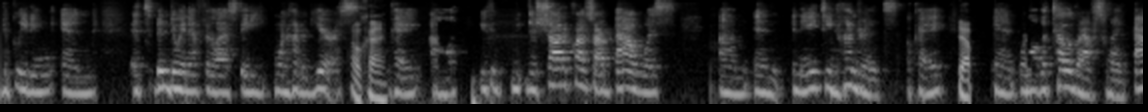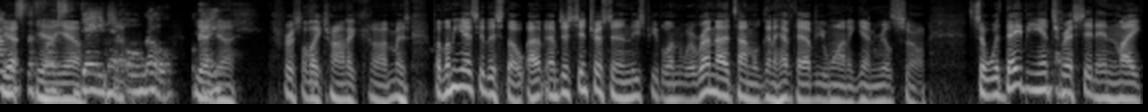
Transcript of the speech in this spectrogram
depleting and it's been doing that for the last 80 100 years Okay. okay uh, you could the shot across our bow was um, in in the 1800s okay Yep. and when all the telegraphs went that Yeah, was the yeah, first yeah. day that oh no okay Yeah, yeah. First electronic means- But let me ask you this though. I'm just interested in these people, and we're running out of time. We're going to have to have you on again real soon. So, would they be interested in like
